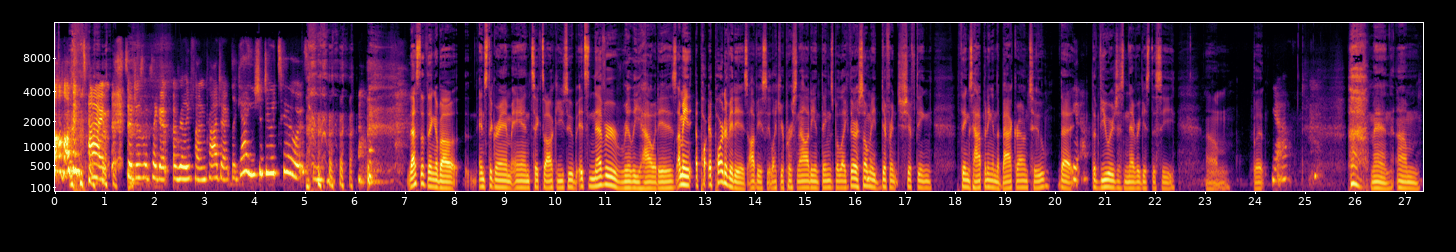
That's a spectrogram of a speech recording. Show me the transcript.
all the time. so it just looks like a, a really fun project. Like, yeah, you should do it too. That's the thing about Instagram and TikTok, YouTube. It's never really how it is. I mean, a, part, a part of it is obviously like your personality and things, but like there are so many different shifting things happening in the background too that yeah. the viewer just never gets to see. Um, but yeah, man. Um,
